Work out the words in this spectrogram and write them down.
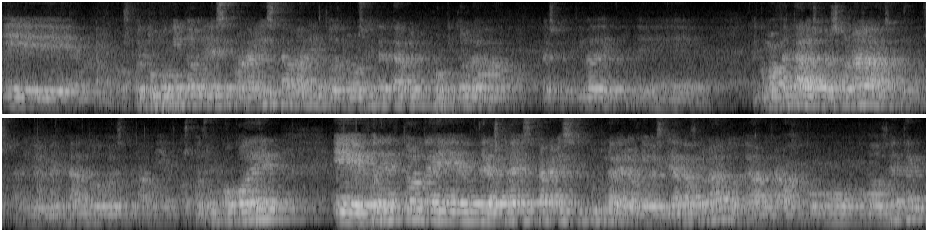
Eh, os cuento un poquito, él es psicoanalista, ¿vale? Entonces vamos a intentar ver un poquito la perspectiva de, cómo afecta a las personas pues, a nivel pues un poco de él. Eh, fue director de, de, la Escuela de Psicoanálisis y Cultura de la Universidad Nacional, donde ahora trabaja como, como docente.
